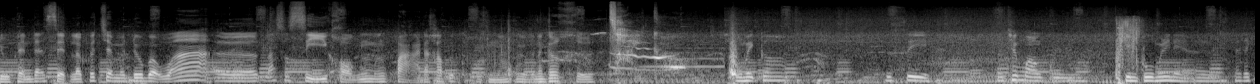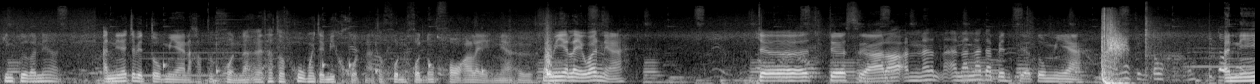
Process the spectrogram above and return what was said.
ดูแพนด้าเสร็จเราก็จะมาดูแบบว่า เออรัศสีของเมืองป่านะครับทุกคนนะเออนั่นก็คือไทเกอ ร์โอ้ my god ดูสิมันช่างมองกู กินกูไหม่เนี่ยเออน่าจะกินกูตอนเนี้ยอันนี้น่าจะเป็นตัวเมียนะครับทุกคนนะเออถ้าตัวผู้มันจะมีขนนะทุกคนขนตรงคออะไรอย่างเงี้ยเออมันมีอะไรวะเนี่ยเจอเจอเสือแล้วอันนั้นอันนั้นน่าจะเป็นเสือตัวเมียไม่เนี่ยสิงโตขาวอันนี้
